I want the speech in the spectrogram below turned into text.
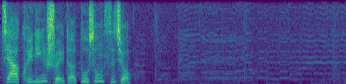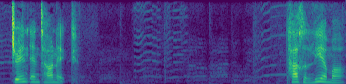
加奎宁水的杜松子酒。Gin and tonic. 它很烈吗？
